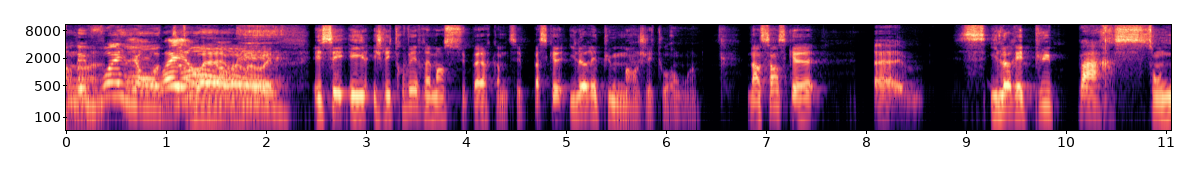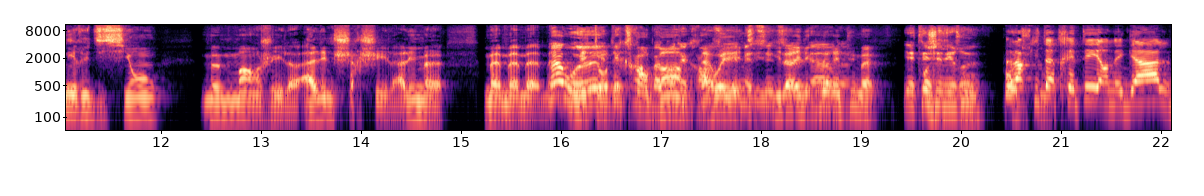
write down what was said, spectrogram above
pendant mais un- voyons voyons. donc. Ouais, ouais, ouais, ouais. Et, c'est, et je l'ai trouvé vraiment super comme type, parce qu'il aurait pu me manger tout rond. hein. Dans le sens que euh, il aurait pu, par son érudition, me manger, là, aller me chercher, là, aller me... me, me, me Ben ouais, m'étourder. tu ben, comprends? Ben oui, tu- il, aurait, il pu me... Il a été Pas généreux. Alors qu'il t'a traité en égal,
